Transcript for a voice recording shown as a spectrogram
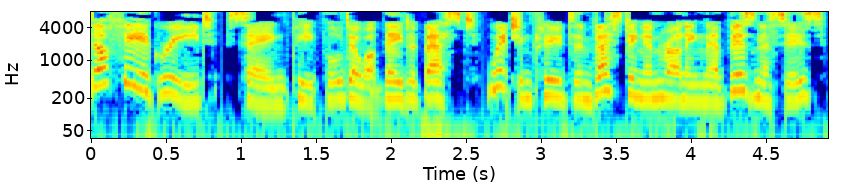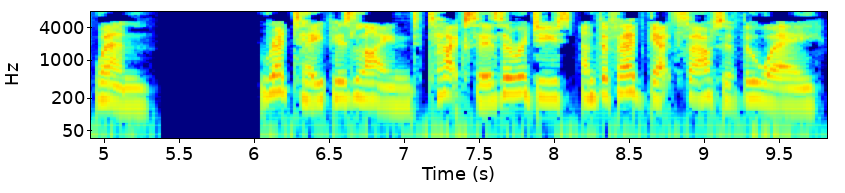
Duffy agreed, saying people do what they do best, which includes investing and running their businesses, when red tape is lined, taxes are reduced, and the Fed gets out of the way.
